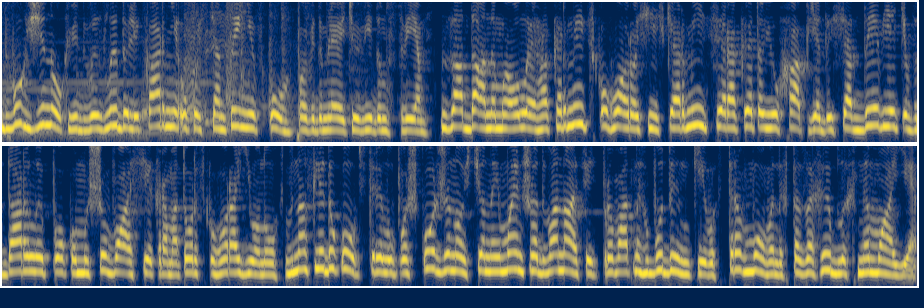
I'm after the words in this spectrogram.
Двох жінок відвезли до лікарні у Костянтинівку. Повідомляють у відомстві. За даними Олега Керницького, російські армійці ракетою Х-59 вдарили по Комишувасі Краматорського району. Внаслідок обстрілу пошкоджено щонайменше 12 приватних будинків. Травмованих та загиблих немає.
